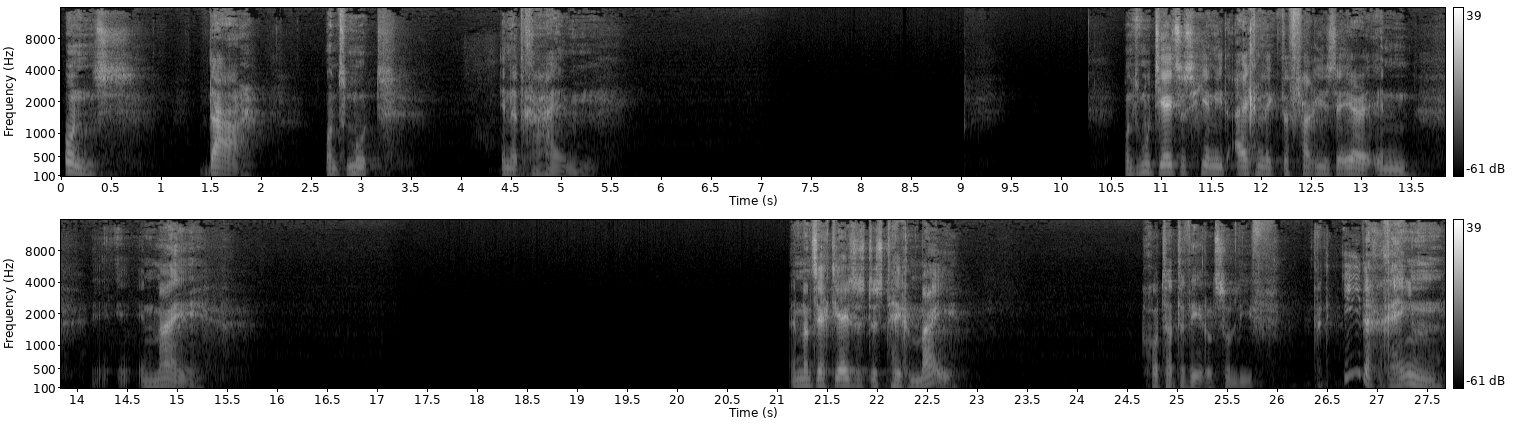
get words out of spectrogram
ons, daar ontmoet in het geheim. Ontmoet Jezus hier niet eigenlijk de fariseer in, in mij? En dan zegt Jezus dus tegen mij, God had de wereld zo lief, dat iedereen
